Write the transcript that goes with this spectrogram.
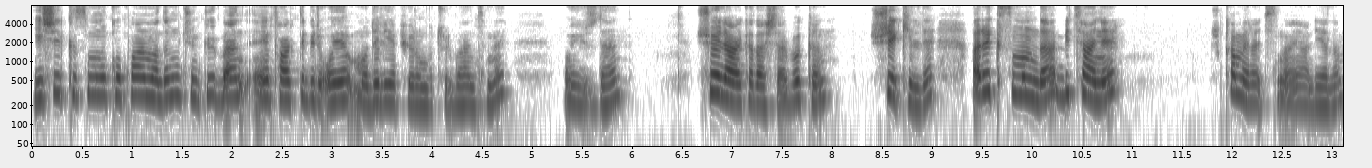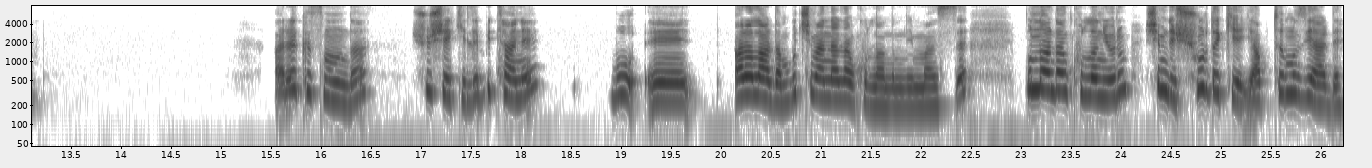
Yeşil kısmını koparmadım çünkü ben e, farklı bir oya modeli yapıyorum bu tülbentime. O yüzden. Şöyle arkadaşlar bakın. Şu şekilde. Ara kısmında bir tane şu kamera açısını ayarlayalım. Ara kısmında şu şekilde bir tane bu e, aralardan bu çimenlerden kullandım diyeyim ben size. Bunlardan kullanıyorum. Şimdi şuradaki yaptığımız yerde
